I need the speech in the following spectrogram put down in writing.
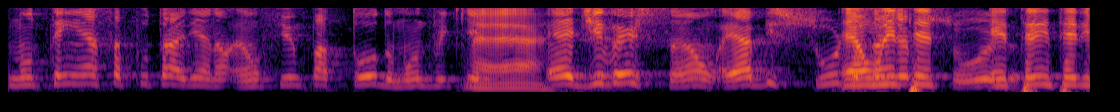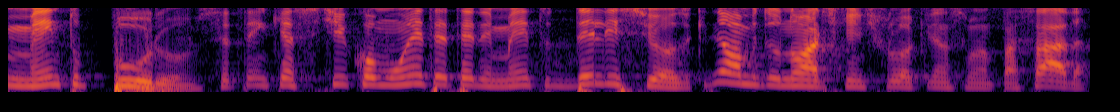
Não tem essa putaria, não. É um filme pra todo mundo, porque É. é, diversão. É absurdo É um atrás de entre- absurdo. entretenimento puro. Você tem que assistir como um entretenimento delicioso. Que nem o Homem do Norte que a gente falou aqui na semana passada.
